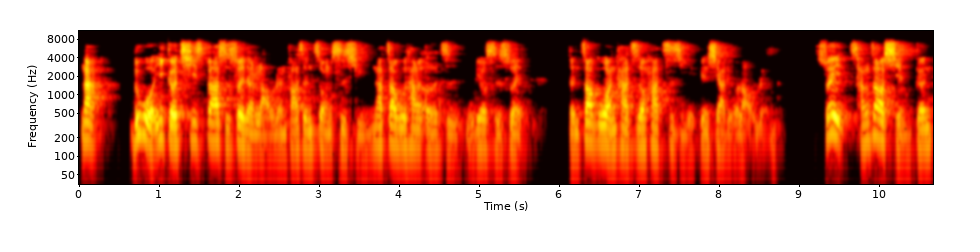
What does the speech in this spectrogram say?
那如果一个七八十岁的老人发生这种事情，那照顾他的儿子五六十岁，等照顾完他之后，他自己也变下流老人。所以长照险跟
